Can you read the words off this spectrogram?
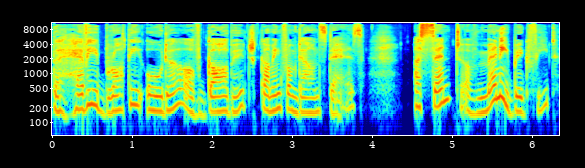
the heavy brothy odor of garbage coming from downstairs, a scent of many big feet,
